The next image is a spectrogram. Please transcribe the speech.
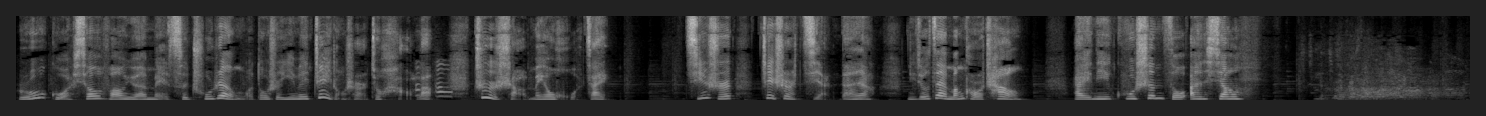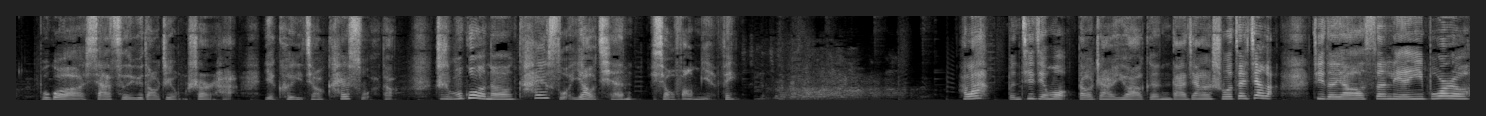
如果消防员每次出任务都是因为这种事儿就好了，至少没有火灾。其实这事儿简单呀，你就在门口唱“爱你孤身走暗巷”。不过下次遇到这种事儿哈，也可以叫开锁的，只不过呢，开锁要钱，消防免费。好啦，本期节目到这儿又要跟大家说再见了，记得要三连一波哦！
